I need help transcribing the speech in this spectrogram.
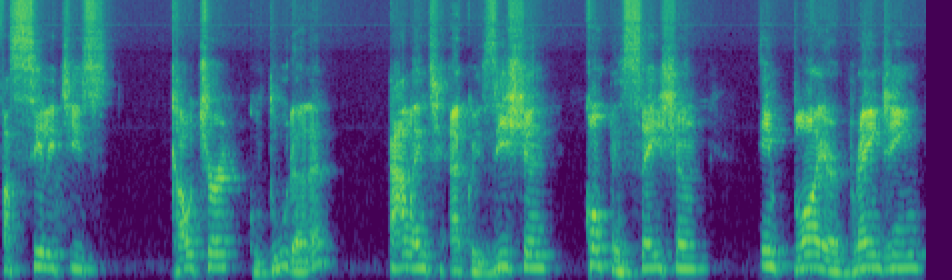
Facilities, Culture, cultura, né? Talent Acquisition, Compensation, Employer Branding,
